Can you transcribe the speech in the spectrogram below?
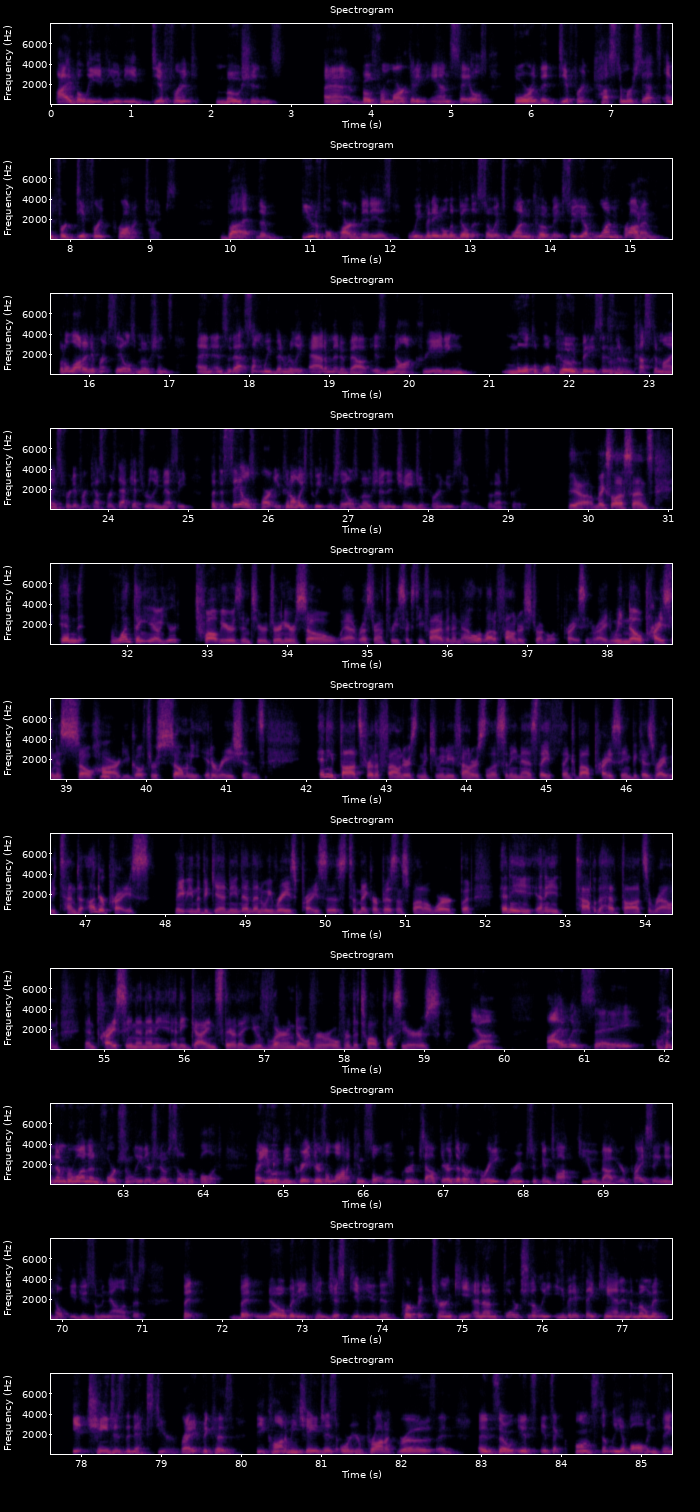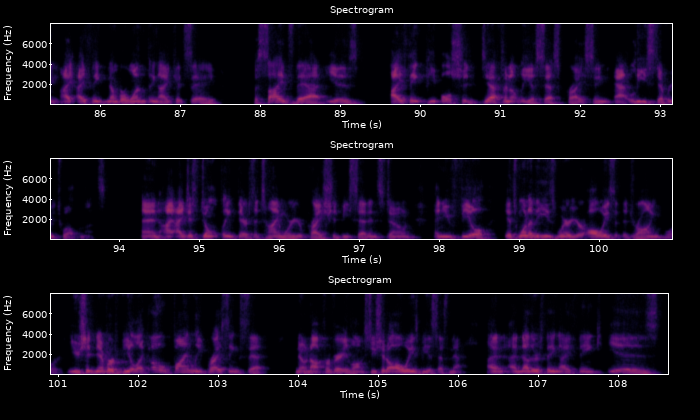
I believe you need different motions, uh, both from marketing and sales, for the different customer sets and for different product types. But the beautiful part of it is we've been able to build it so it's one code base. So you have one product, mm-hmm. but a lot of different sales motions. And, and so that's something we've been really adamant about is not creating multiple code bases mm-hmm. that are mm-hmm. customized for different customers. That gets really messy. But the sales part, you can always tweak your sales motion and change it for a new segment. So that's great. Yeah, makes a lot of sense. And one thing, you know, you're 12 years into your journey or so at Restaurant 365, and I know a lot of founders struggle with pricing, right? We know pricing is so hmm. hard. You go through so many iterations. Any thoughts for the founders and the community founders listening as they think about pricing? Because, right, we tend to underprice maybe in the beginning and then we raise prices to make our business model work but any any top of the head thoughts around and pricing and any any guidance there that you've learned over over the 12 plus years yeah I would say number one, unfortunately, there's no silver bullet. Right. It would be mm-hmm. great. There's a lot of consultant groups out there that are great groups who can talk to you about your pricing and help you do some analysis. But but nobody can just give you this perfect turnkey. And unfortunately, even if they can in the moment, it changes the next year, right? Because the economy changes or your product grows. And, and so it's it's a constantly evolving thing. I, I think number one thing I could say besides that is I think people should definitely assess pricing at least every 12 months. And I, I, just don't think there's a time where your price should be set in stone and you feel it's one of these where you're always at the drawing board. You should never mm-hmm. feel like, oh, finally pricing set. No, not for very long. So you should always be assessing that. And another thing I think is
